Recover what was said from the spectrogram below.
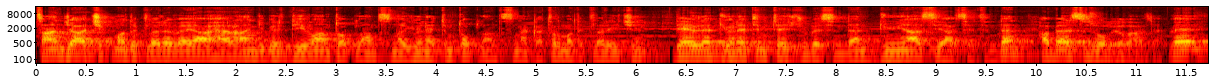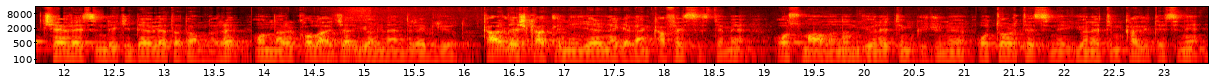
Sancağa çıkmadıkları veya herhangi bir divan toplantısına, yönetim toplantısına katılmadıkları için devlet yönetim tecrübesinden, dünya siyasetinden habersiz oluyorlardı ve çevresindeki devlet adamları onları kolayca yönlendirebiliyordu. Kardeş katlinin yerine gelen kafes sistemi Osmanlı'nın yönetim gücünü, otoritesini, yönetim kalitesini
